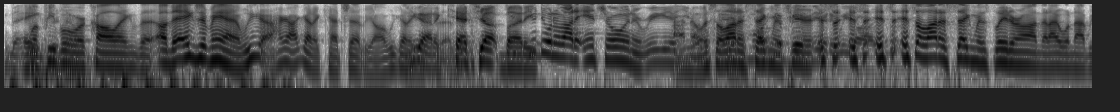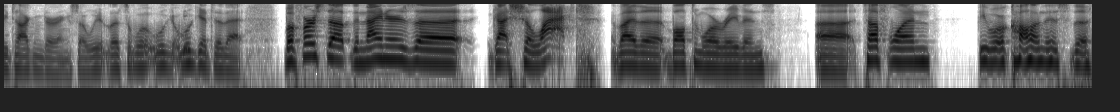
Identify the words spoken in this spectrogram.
The what people were calling the oh the exit man. We got, I, got to catch up, y'all. We got to You get gotta to catch up, buddy. You're doing a lot of introing and reading. I know it's a lot of segments here. It's a, it's, a, it's it's a lot of segments later on that I will not be talking during. So we let's we'll we'll, we'll get to that. But first up, the Niners uh, got shellacked by the Baltimore Ravens. Uh, tough one. People are calling this the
